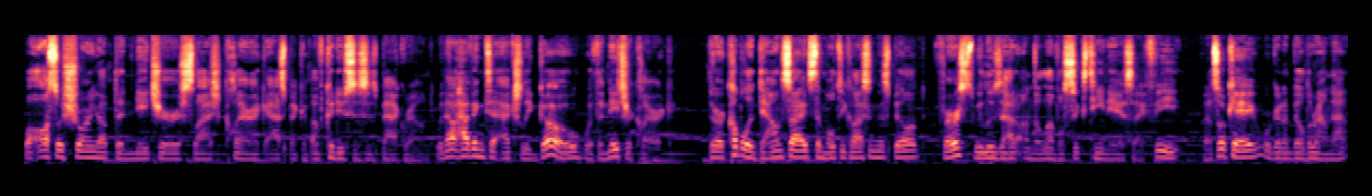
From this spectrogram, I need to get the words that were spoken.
while also shoring up the nature slash cleric aspect of Caduceus' background, without having to actually go with a nature cleric. There are a couple of downsides to multiclassing this build. First, we lose out on the level 16 ASI feat. That's okay, we're going to build around that,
